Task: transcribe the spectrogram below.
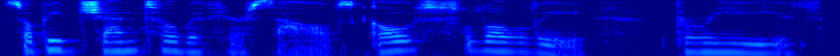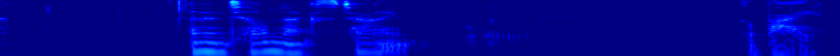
So be gentle with yourselves. Go slowly, breathe. And until next time, goodbye.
